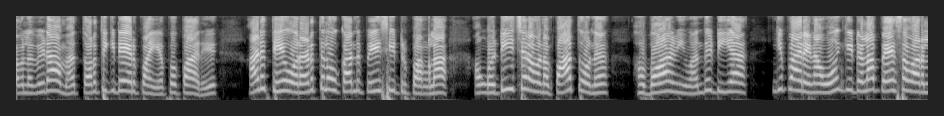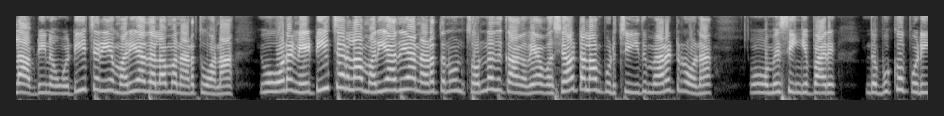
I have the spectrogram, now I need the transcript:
அவளை விடாமல் துரத்திக்கிட்டே இருப்பான். எப்போ பாரு? அடுத்தே ஒரு இடத்துல உட்காந்து பேசிகிட்டு இருப்பாங்களா? அவங்க டீச்சர் அவனை பார்த்தோன்னே ஹபா நீ வந்துட்டியா? இங்கே பாரு நான் உன்கிட்டலாம் பேச வரல அப்படின்னு அவங்க டீச்சரையே மரியாதை இல்லாமல் நடத்துவானா? இவன் உடனே டீச்சர்லாம் மரியாதையாக நடத்தணும்னு சொன்னதுக்காகவே அவள் ஷர்ட் எல்லாம் பிடிச்சி இது மிரட்டுனோடனே உங்கள் மிஸ் இங்கே பாரு இந்த புக்கை பிடி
